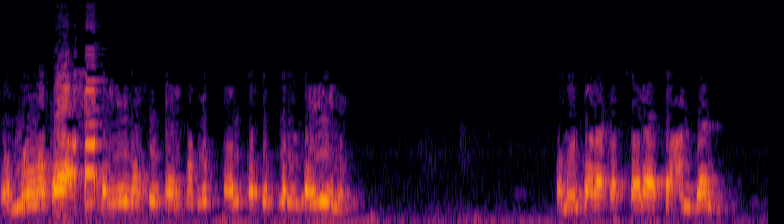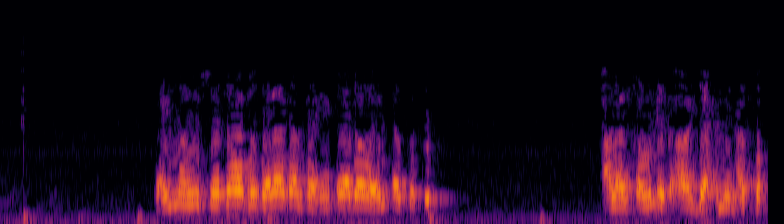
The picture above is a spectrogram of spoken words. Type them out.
ومن وقع على بينة فإنه يقتل وتقتل البينة ومن ترك الصلاة عمدا فإنه يستتاب ثلاثا فإن تاب وإلا كتب على القول الأرجح من أكبر.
